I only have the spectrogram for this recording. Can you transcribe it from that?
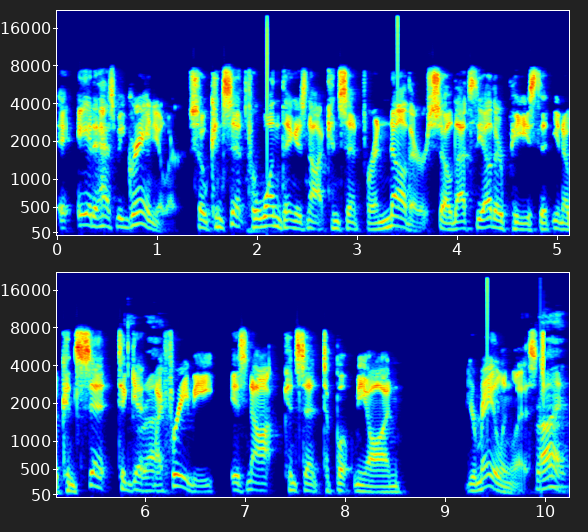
it, it has to be granular. So consent for one thing is not consent for another. So that's the other piece that, you know, consent to get right. my freebie is not consent to put me on your mailing list. Right.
